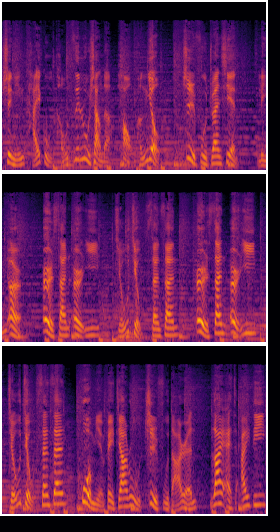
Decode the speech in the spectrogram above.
是您台股投资路上的好朋友。致富专线零二二三二一九九三三二三二一九九三三，或免费加入致富达人 Line at ID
